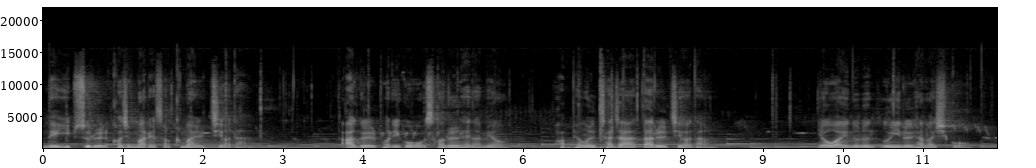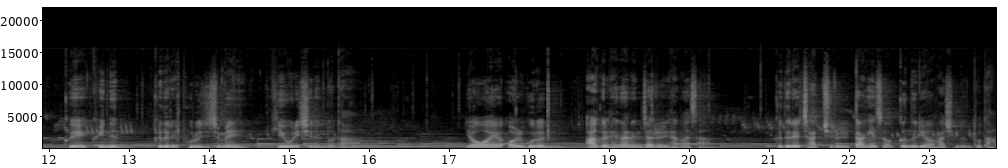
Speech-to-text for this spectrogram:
내 입술을 거짓말에서 금할지어다. 악을 버리고 선을 행하며 화평을 찾아 따를지어다. 여호와의 눈은 의인을 향하시고 그의 귀는 그들의 부르짖음에 기울이시는도다. 여호와의 얼굴은 악을 행하는 자를 향하사 그들의 자취를 땅에서 끊으려 하시는도다.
